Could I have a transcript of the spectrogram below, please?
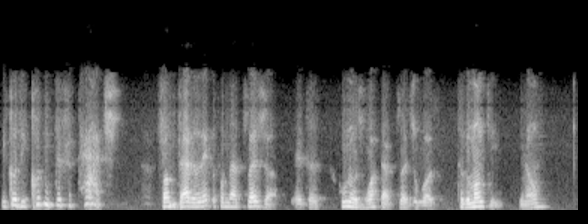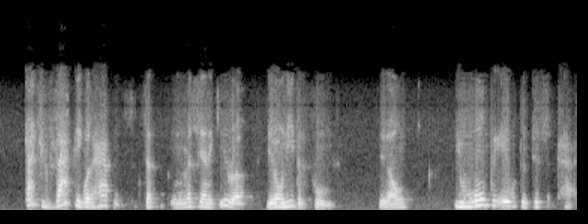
because he couldn't disattach from that from that pleasure. It's a, who knows what that pleasure was to the monkey, you know? That's exactly what happens, except in the Messianic era, you don't need the food, you know? You won't be able to disattach.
